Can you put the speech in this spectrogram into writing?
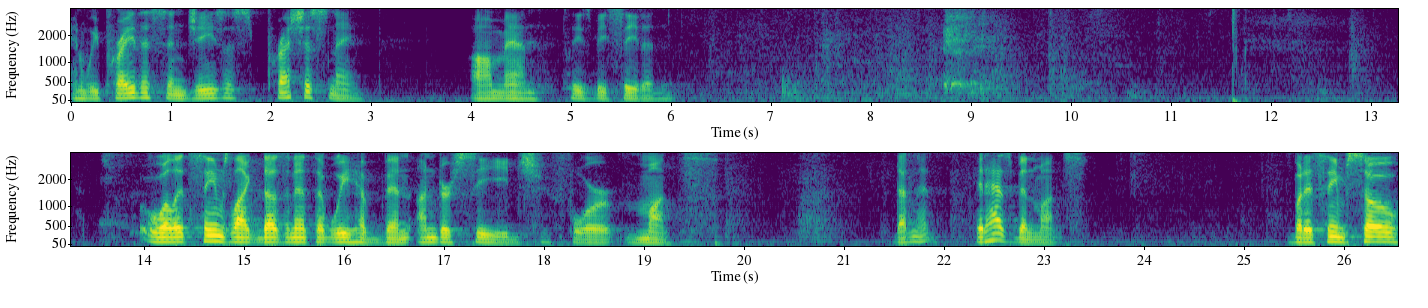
And we pray this in Jesus' precious name. Amen. Please be seated. Well, it seems like, doesn't it, that we have been under siege for months. Doesn't it? It has been months. But it seems so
